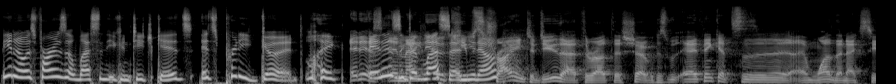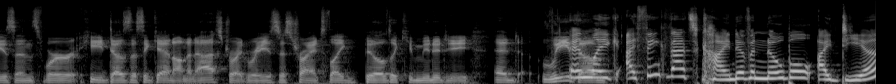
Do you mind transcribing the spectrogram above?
you know as far as a lesson that you can teach kids it's pretty good like It is. it is and a good Magneto lesson keeps you know trying to do that throughout this show because I think it's uh, in one of the next seasons where he does this again on an asteroid where he's just trying to like build a community and lead and them. like i think that's kind of a noble idea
